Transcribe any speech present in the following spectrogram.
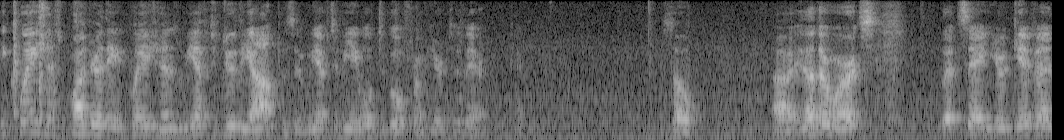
equations, quadratic equations, we have to do the opposite. We have to be able to go from here to there. Okay? So, uh, in other words, let's say you're given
